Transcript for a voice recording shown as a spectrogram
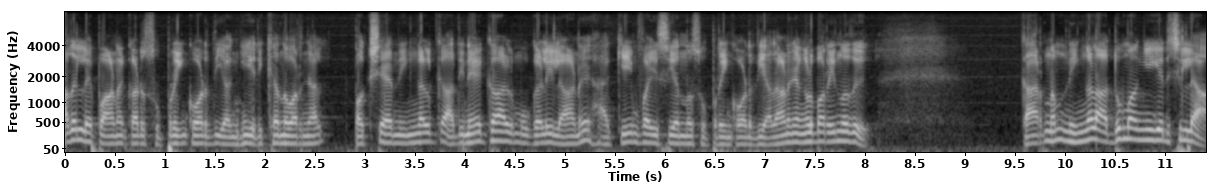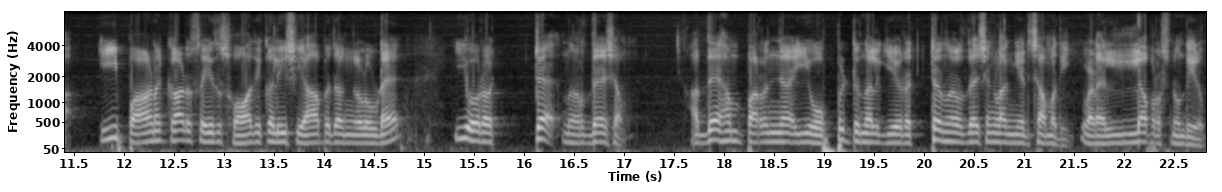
അതല്ലേ പാണക്കാട് സുപ്രീം കോടതി അംഗീകരിക്കുക എന്ന് പറഞ്ഞാൽ? പക്ഷേ നിങ്ങൾക്ക് അതിനേക്കാൾ മുകളിലാണ് ഹക്കീം ഫൈസി എന്ന സുപ്രീം കോടതി. അതാണ് ഞങ്ങൾ പറയുന്നത്. കാരണം നിങ്ങൾ അതും അംഗീകരിച്ചില്ല. ഈ പാണക്കാട് സെയ്ദ് സ്വാദിഖ് അലി തങ്ങളുടെ ഈ ഒരൊറ്റ നിർദ്ദേശം. അദ്ദേഹം പറഞ്ഞ ഈ ഒപ്പിട്ട് നൽകിയ ഒരൊറ്റ നിർദ്ദേശങ്ങൾ അംഗീകരിച്ചാൽ മതി. ഇവിടെ എല്ലാ പ്രശ്നവും തീരും.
